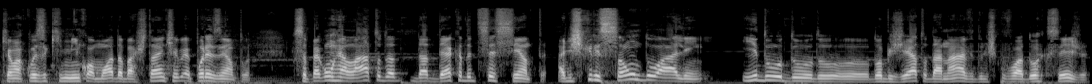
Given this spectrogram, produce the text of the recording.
que é uma coisa que me incomoda bastante, é, por exemplo, você pega um relato da, da década de 60. A descrição do alien e do, do, do, do objeto, da nave, do disco voador que seja,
